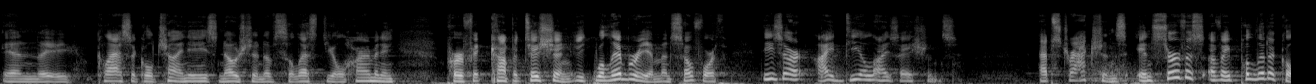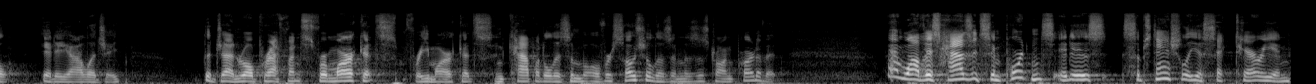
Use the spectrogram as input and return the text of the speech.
in the classical Chinese notion of celestial harmony, perfect competition, equilibrium, and so forth, these are idealizations, abstractions in service of a political ideology the general preference for markets, free markets, and capitalism over socialism is a strong part of it. And while this has its importance, it is substantially a sectarian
